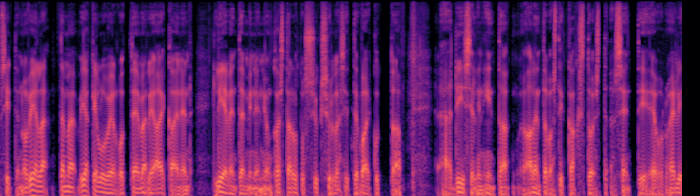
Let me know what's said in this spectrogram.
sitten on vielä tämä jakeluvelvoitteen väliaikainen lieventäminen, jonka tarkoitus syksyllä sitten vaikuttaa dieselin hintaa alentavasti 12 senttiä euroa eli,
